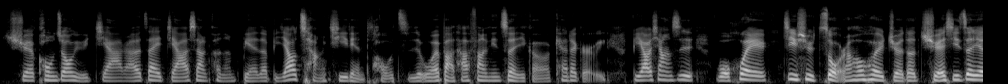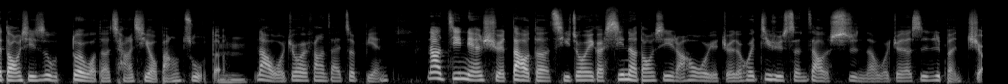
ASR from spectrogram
学空中瑜伽，然后再加上可能别的比较长期一点的投资，我会把它放进这一个 category，比较像是我会继续做，然后会觉得学习这些东西是对我的长期有帮助的，那我就会放在这边。那今年学到的其中一个新的东西，然后我也觉得会继续深造的事呢，我觉得是日本酒。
